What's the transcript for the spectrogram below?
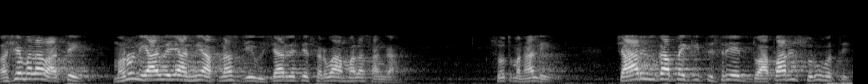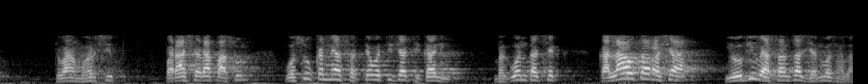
असे मला वाटते. म्हणून यावेळी आम्ही आपणास जे विचारले ते सर्व आम्हाला सांगा. सुत म्हणाले चार युगापैकी तिसरे द्वापार सुरू होते. तेव्हा महर्षी पराशरापासून वसुकन्या सत्यवतीच्या ठिकाणी भगवंताचे कलावतार अशा योगी व्यासांचा जन्म झाला.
